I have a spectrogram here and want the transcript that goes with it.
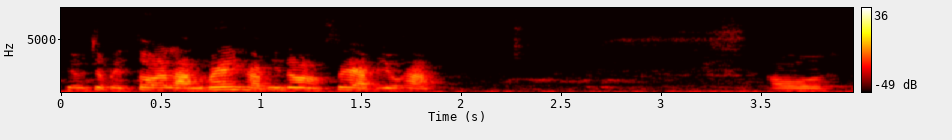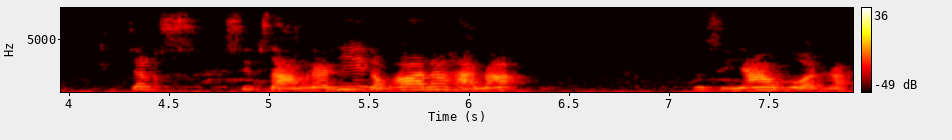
เดี๋ยวจะไปต่อหลังไหมค่ะพี่น้องแซบอยู่ค่ะ เอาจักสิบสามนาทีกับพ่อนะคะเนาะมันสีเงาปวดค่ะ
